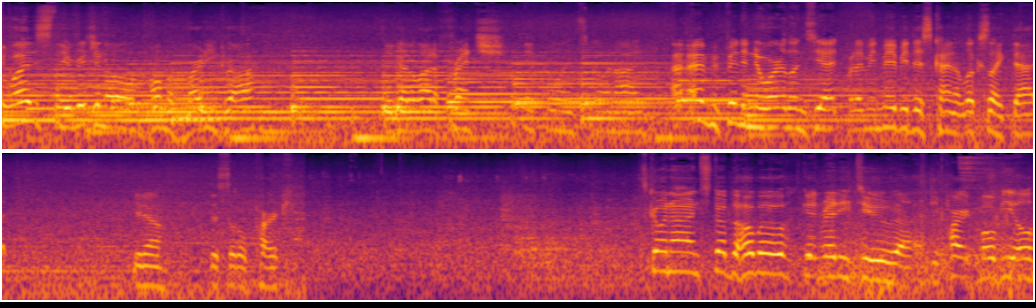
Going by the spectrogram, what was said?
City was the original home of Mardi Gras. You got a lot of French influence going on. I haven't been to New Orleans yet, but I mean maybe this kind of looks like that. You know, this little park. What's going on? Stobe the Hobo getting ready to uh, depart Mobile.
